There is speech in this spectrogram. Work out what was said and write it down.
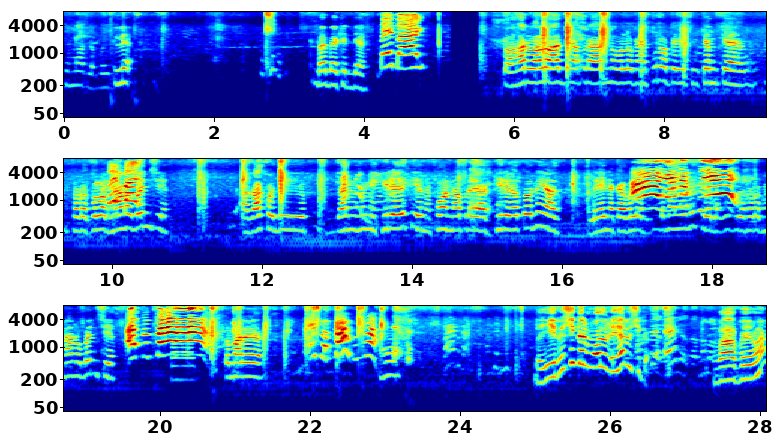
લે. બાય બાય કરી દે બાય બાય. તો હારું હાલો આજે આપણે આજનો વ્લોગ અહીં પૂરો કરીશું કેમ કે થોડોક વ્લોગ નાનો બનશે. આજ આખો દી જાની મમ્મી ઘીરે હતી અને ફોન આપણે આ ઘીરે હતો નહીં આજ. એટલે એને કાંઈ વ્લોગ બનાવ્યો નથી. એટલે વીડિયો થોડોક નાનો બનશે. પણ તમારે હું? એ ઋષિકન મોદડી હે ઋષિકન? વાહ ભાઈ વાહ.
